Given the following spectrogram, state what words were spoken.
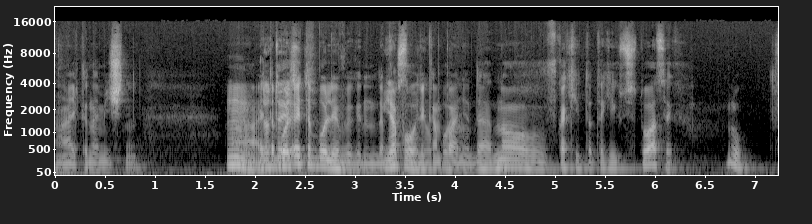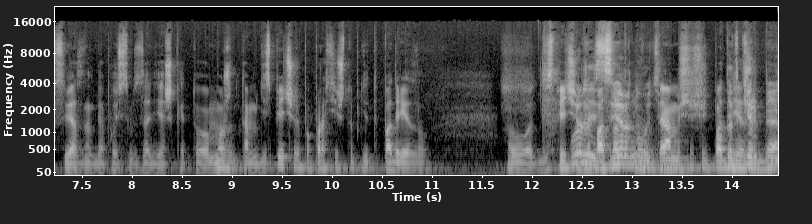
а, экономичной. М, А, ну, это, то более, есть- это более выгодно, допустим, Я понял, для компании, понял. да. Но в каких-то таких ситуациях, ну, связанных, допустим, с задержкой, то можно там диспетчера попросить, чтобы где-то подрезал. Вот, диспетчер Можно на посадку, свернуть там еще чуть Под подрезать, да.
